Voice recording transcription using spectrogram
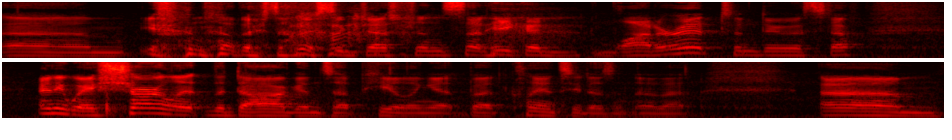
Um, even though there's other suggestions that he could water it and do stuff. Anyway, Charlotte the dog ends up healing it, but Clancy doesn't know that. Um,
